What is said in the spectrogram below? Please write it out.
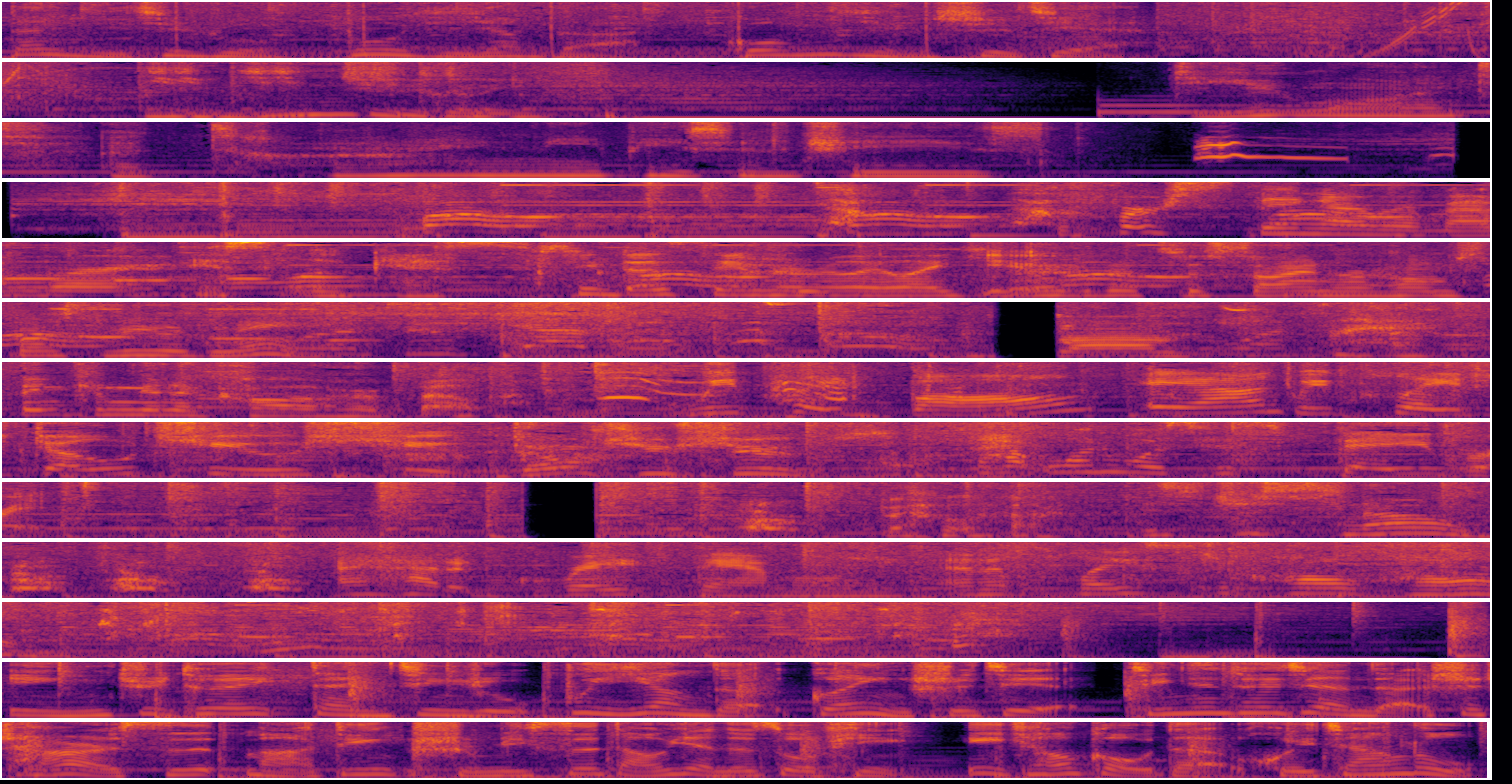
带你进入不一样的光影世界。影音剧推。 Do you want a tiny piece of cheese? The first thing I remember is Lucas. She does seem to really like you. Maybe that's a sign her home's supposed to be with me. Mom, I think I'm gonna call her Bella. We played ball and we played Don't Choose Shoes. Don't you shoes. That one was his favorite. Bella, it's just snow. I had a great family and a place to call home. 影音剧推带你进入不一样的观影世界。今天推荐的是查尔斯·马丁·史密斯导演的作品《一条狗的回家路》。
